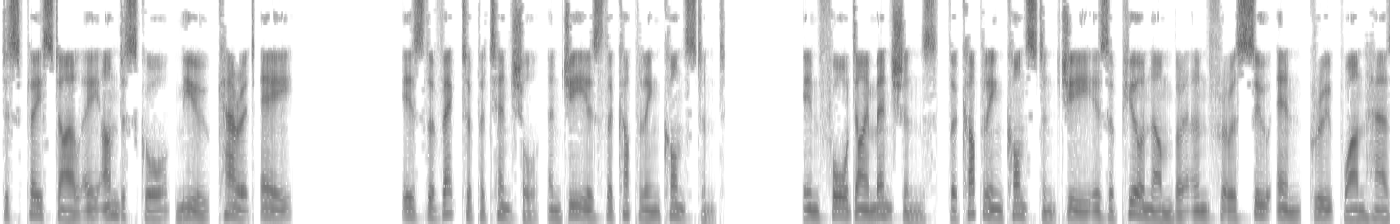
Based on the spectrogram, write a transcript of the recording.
display style a underscore mu caret a is the vector potential and g is the coupling constant in four dimensions, the coupling constant G is a pure number and for a SU n group 1 has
